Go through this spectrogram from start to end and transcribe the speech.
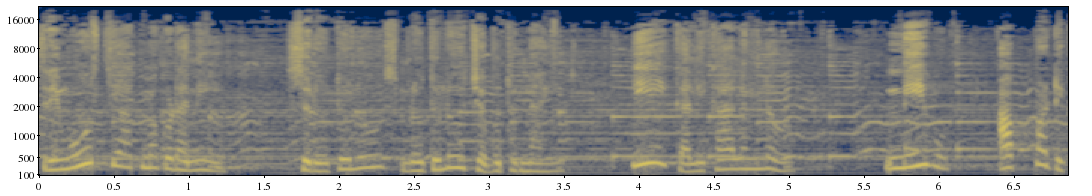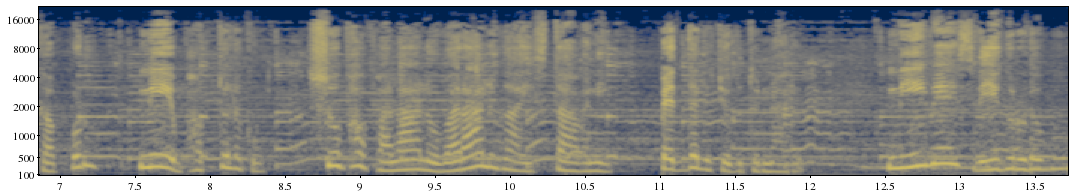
త్రిమూర్త్యాత్మకుడని శృతులు స్మృతులు చెబుతున్నాయి. ఈ కలికాలంలో నీవు అప్పటికప్పుడు నీ భక్తులకు శుభ ఫలాలు వరాలుగా ఇస్తావని పెద్దలు చెబుతున్నారు. నీవే శ్రీగురుడవు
